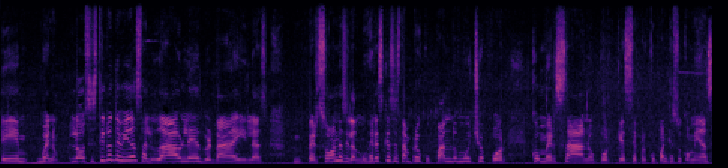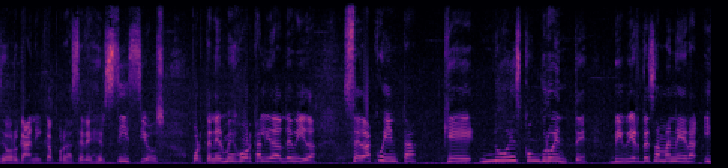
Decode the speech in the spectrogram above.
Em, bueno, los estilos de vida saludables, ¿verdad? Y las personas y las mujeres que se están preocupando mucho por comer sano, porque se preocupan que su comida sea orgánica, por hacer ejercicios, por tener mejor calidad de vida, se da cuenta que no es congruente vivir de esa manera y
